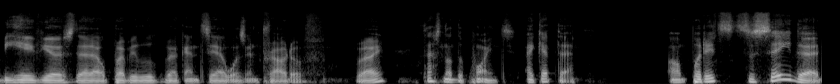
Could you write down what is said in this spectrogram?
behaviors that I'll probably look back and say I wasn't proud of, right? That's not the point. I get that. Um, but it's to say that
